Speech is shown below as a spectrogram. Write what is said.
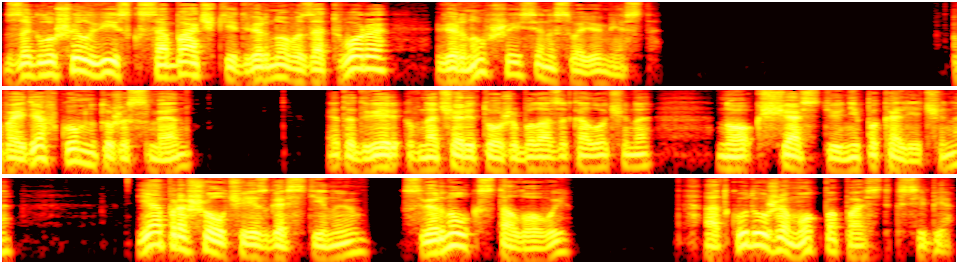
заглушил виск собачки дверного затвора, вернувшейся на свое место. Войдя в комнату Жасмен, эта дверь вначале тоже была заколочена, но, к счастью, не покалечена, я прошел через гостиную, свернул к столовой, откуда уже мог попасть к себе.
